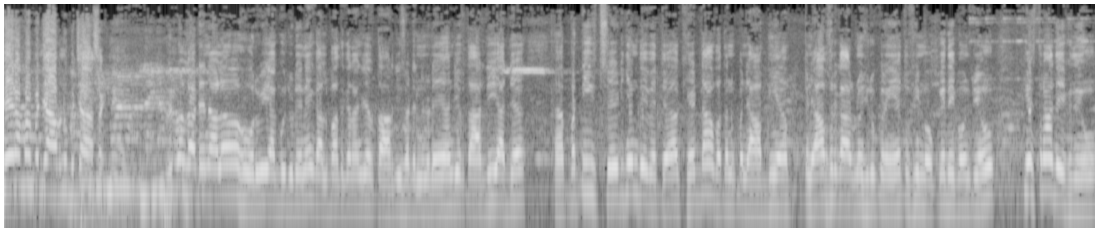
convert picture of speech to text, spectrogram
ਫਿਰ ਆਪਾਂ ਪੰਜਾਬ ਨੂੰ ਬਚਾ ਸਕਦੇ ਹਾਂ। ਬਿਲਕੁਲ ਸਾਡੇ ਨਾਲ ਹੋਰ ਵੀ ਆਗੂ ਜੁੜੇ ਨੇ ਗੱਲਬਾਤ ਕਰਾਂਗੇ। ਅਵਤਾਰ ਜੀ ਸਾਡੇ ਨਾਲ ਜੁੜੇ ਹਾਂ ਹਾਂਜੀ ਅਵਤਾਰ ਜੀ ਅੱਜ ਪੱਟੀ ਸਟੇਡੀਅਮ ਦੇ ਵਿੱਚ ਖੇਡਾਂ ਵਤਨ ਪੰਜਾਬ ਦੀਆਂ ਪੰਜਾਬ ਸਰਕਾਰ ਵੱਲੋਂ ਸ਼ੁਰੂ ਕਰਾਈਆਂ ਤੁਸੀਂ ਮੌਕੇ ਤੇ ਪਹੁੰਚੇ ਹੋ। ਕਿਸ ਤਰ੍ਹਾਂ ਦੇਖਦੇ ਹੋ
